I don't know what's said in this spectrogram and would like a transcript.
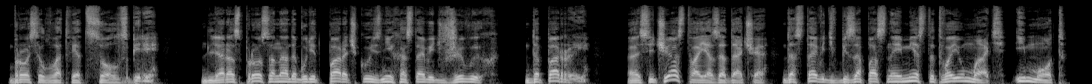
— бросил в ответ Солсбери. «Для расспроса надо будет парочку из них оставить в живых. До поры. А сейчас твоя задача — доставить в безопасное место твою мать и Мот.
